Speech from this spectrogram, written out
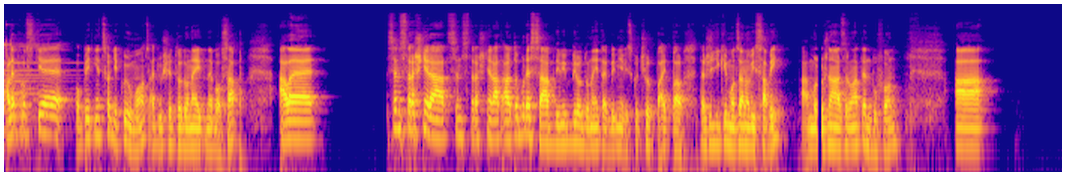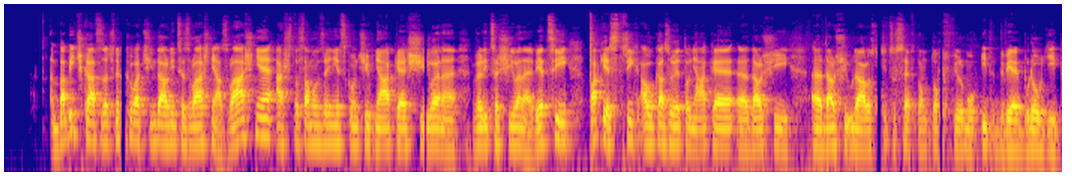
ale prostě opět něco děkuju moc, ať už je to donate nebo sub, ale jsem strašně rád, jsem strašně rád, ale to bude sub, kdyby byl donate, tak by mě vyskočil Paypal, takže díky moc za nový suby a možná zrovna ten bufon. A Babička se začne chovat čím dál více zvláštně a zvláštně, až to samozřejmě skončí v nějaké šílené, velice šílené věci. Pak je střih a ukazuje to nějaké eh, další, eh, další události, co se v tomto filmu IT 2 budou dít.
